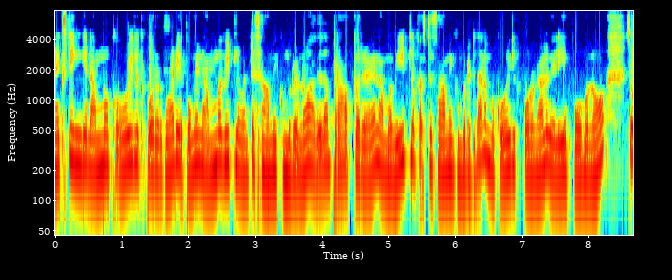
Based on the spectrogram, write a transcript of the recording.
நெக்ஸ்ட் இங்கே நம்ம கோயிலுக்கு போகிறதுக்கு முன்னாடி எப்போவுமே நம்ம வீட்டில் வந்துட்டு சாமி கும்பிடணும். அதுதான் ப்ராப்பரு நம்ம வீட்டில் ஃபஸ்ட்டு சாமி கும்பிட்டுட்டு தான் நம்ம கோயிலுக்கு போகணுனாலும் வெளியே போகணும். ஸோ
